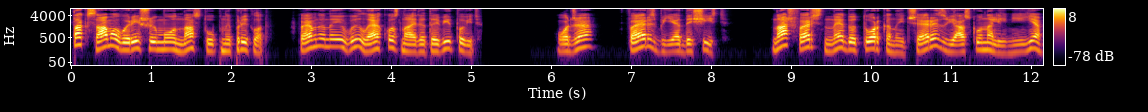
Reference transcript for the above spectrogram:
Так само вирішуємо наступний приклад. Впевнений, ви легко знайдете відповідь. Отже, ферзь б'є d6. Наш ферзь недоторканий через зв'язку на лінії Е.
